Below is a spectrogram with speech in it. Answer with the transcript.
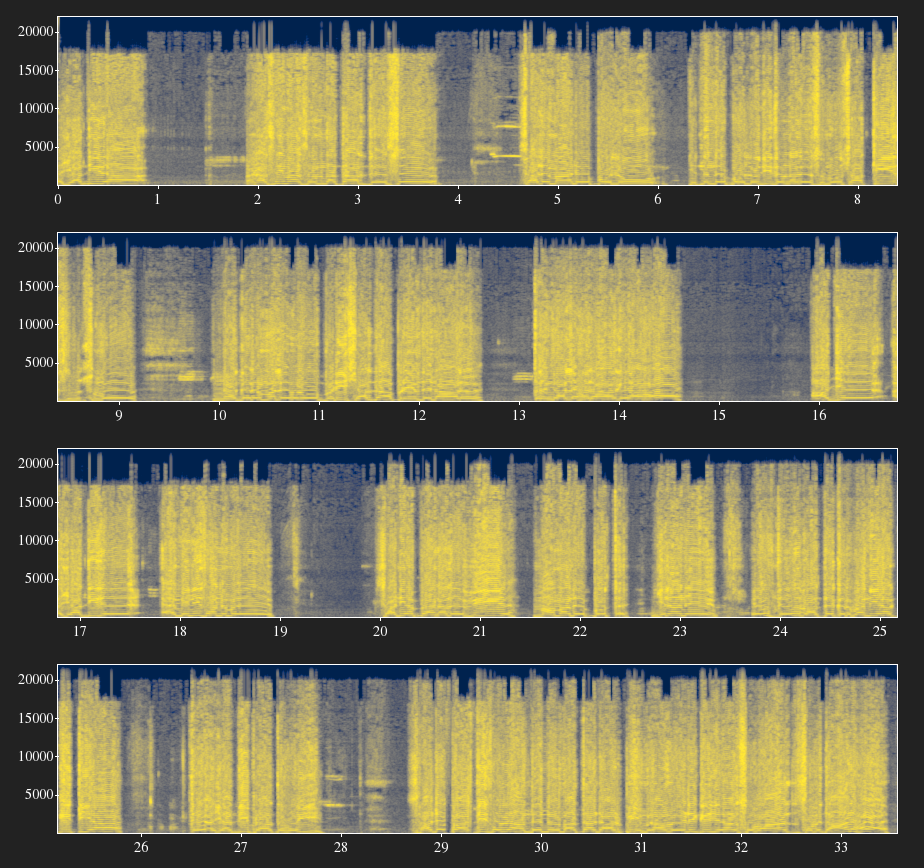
ਆਜ਼ਾਦੀ ਦਾ 79ਵਾਂ ਸੰਵਿਧਾਨ ਦਿਵਸ ਸਾਡੇ ਮਾਨਯੋਗ ਭੋਲੂ ਜਤਿੰਦਰ ਭੋਲੂ ਜੀ ਤੇ ਉਹਨਾਂ ਦੇ ਸਮੂਹ ਸਾਥੀ ਸਮੂਹ ਨਗਰ ਮਲੇ ਵੱਲੋਂ ਬੜੀ ਸ਼ਰਧਾ ਪ੍ਰੇਮ ਦੇ ਨਾਲ ਤਿਰੰਗਾ ਲਹਿਰਾ ਗਿਆ ਹੈ। ਅੱਜ ਆਜ਼ਾਦੀ ਦੇ ਐਵੇਂ ਨਹੀਂ ਸਾਨੂੰ ਮਿਲੇ ਸਾਡੀਆਂ ਭੈਣਾਂ ਦੇ ਵੀਰ ਮਾਮਾ ਦੇ ਪੁੱਤ, ਜਿਨ੍ਹਾਂ ਨੇ ਇਸ ਦੇਸ਼ ਵਾਸਤੇ ਕੁਰਬਾਨੀਆਂ ਕੀਤੀਆਂ ਤੇ ਆਜ਼ਾਦੀ ਪ੍ਰਾਪਤ ਹੋਈ। ਸਾਡੇ ਭਾਰਤੀ ਸੰਵਿਧਾਨ ਦੇ ਨਿਰਮਾਤਾ ਡਾਕਟਰ ਭੀਮ ਰਾਓ ਅੰਬੇਡਕਰ ਜੀ ਦਾ ਸੰਵਿਧਾਨ ਹੈ,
